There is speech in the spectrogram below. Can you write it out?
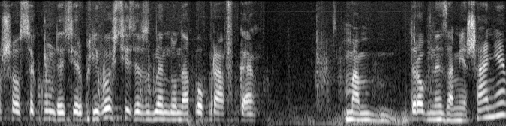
Proszę o sekundę cierpliwości ze względu na poprawkę. Mam drobne zamieszanie.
